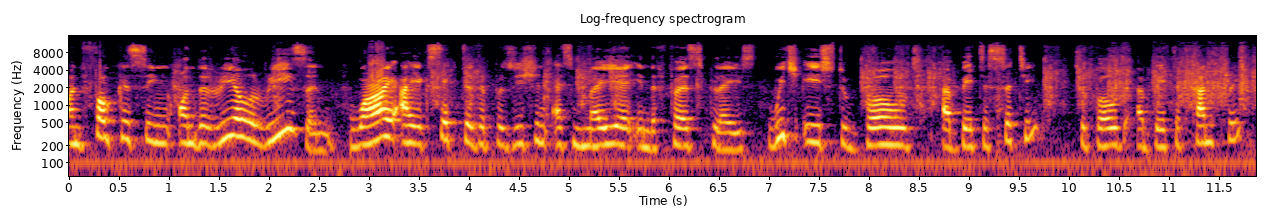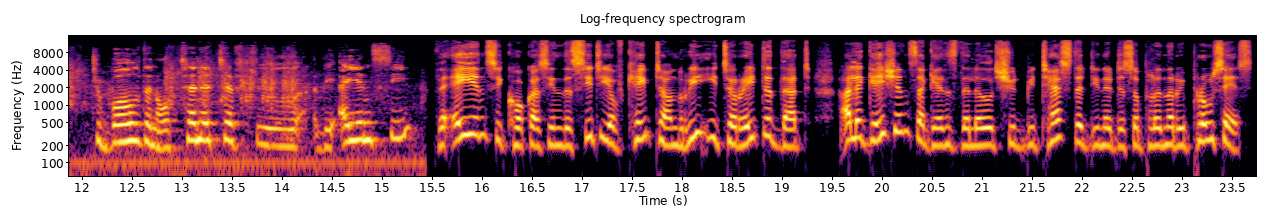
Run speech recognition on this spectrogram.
on focusing on the real reason why I accepted the position as mayor in the first place, which is to build a better city, to build a better country, to build an alternative to the ANC. The ANC caucus in the city of Cape Town reiterated that allegations against De Lille should be tested in a disciplinary process.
